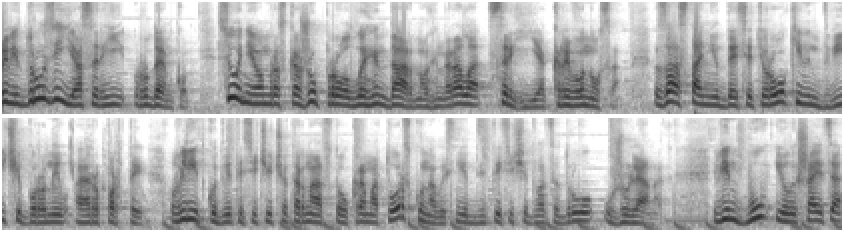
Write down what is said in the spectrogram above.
Привіт, друзі! Я Сергій Руденко. Сьогодні я вам розкажу про легендарного генерала Сергія Кривоноса. За останні 10 років він двічі боронив аеропорти. Влітку 2014 у Краматорську, навесні 2022 у Жулянах. Він був і лишається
